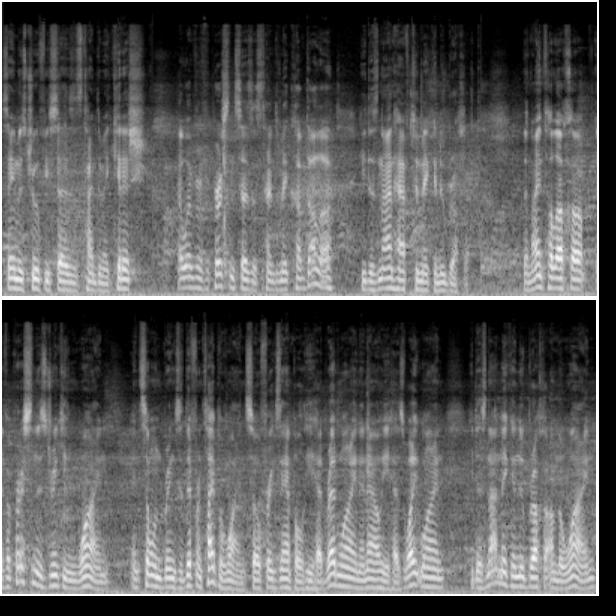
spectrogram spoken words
Same is true if he says it's time to make kiddush. However, if a person says it's time to make havdala, he does not have to make a new bracha. The ninth halacha, if a person is drinking wine and someone brings a different type of wine, so for example, he had red wine and now he has white wine, he does not make a new bracha on the wine.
